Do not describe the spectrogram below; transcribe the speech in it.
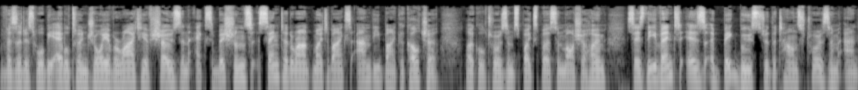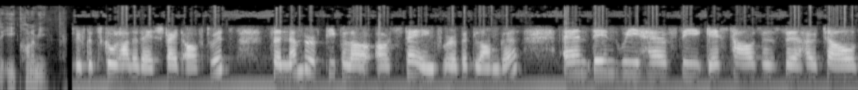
Visitors will be able to enjoy a variety of shows and exhibitions centered around motorbikes and the biker culture. Local tourism spokesperson Marsha Home says the event is a big boost to the town's tourism and economy. We've got school holidays straight afterwards. So a number of people are, are staying for a bit longer. And then we have the guest houses, the hotels,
